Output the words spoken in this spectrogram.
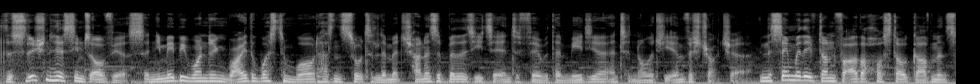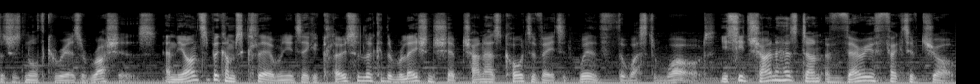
The solution here seems obvious, and you may be wondering why the Western world hasn't sought to limit China's ability to interfere with their media and technology infrastructure, in the same way they've done for other hostile governments such as North Korea's or Russia's. And the answer becomes clear when you take a closer look at the relationship China has cultivated with the Western world. You see, China has done a very effective job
